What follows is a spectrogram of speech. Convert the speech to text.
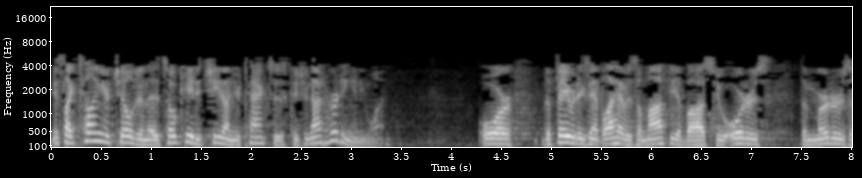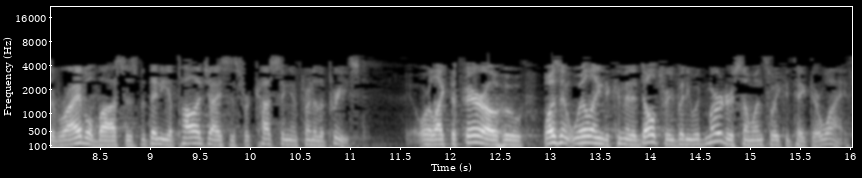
It's like telling your children that it's okay to cheat on your taxes because you're not hurting anyone. Or the favorite example I have is a mafia boss who orders the murders of rival bosses, but then he apologizes for cussing in front of the priest. Or like the Pharaoh who wasn't willing to commit adultery, but he would murder someone so he could take their wife.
